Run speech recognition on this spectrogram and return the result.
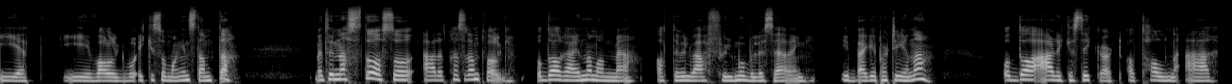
i et i valg hvor ikke så mange stemte. Men til neste år så er det et presidentvalg, og da regner man med at det vil være fullmobilisering i begge partiene. Og da er det ikke sikkert at tallene er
